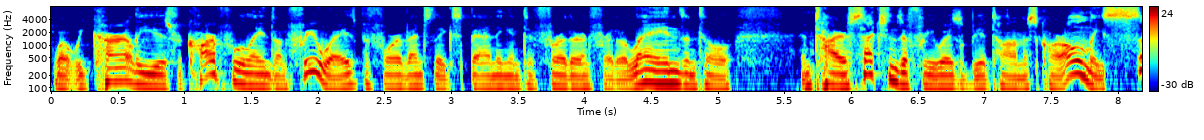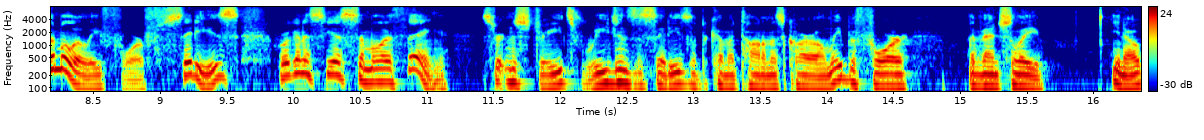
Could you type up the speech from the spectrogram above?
what we currently use for carpool lanes on freeways before eventually expanding into further and further lanes until entire sections of freeways will be autonomous car only. Similarly, for cities, we're going to see a similar thing. Certain streets, regions of cities will become autonomous car only before eventually, you know,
